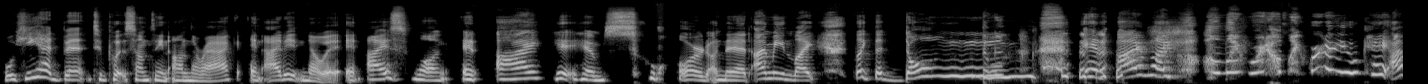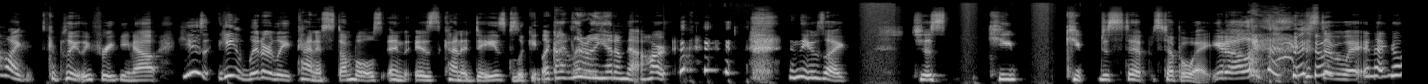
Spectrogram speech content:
Well, he had bent to put something on the rack, and I didn't know it. And I swung, and I hit him so hard on the head. I mean, like, like the dong, and I'm like, oh my word, oh my word, are you okay? I'm like completely freaking out. He's he literally kind of stumbles and is kind of dazed looking like I literally hit him that hard. and he was like, just keep keep just step step away, you know, like just step away. And I go,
